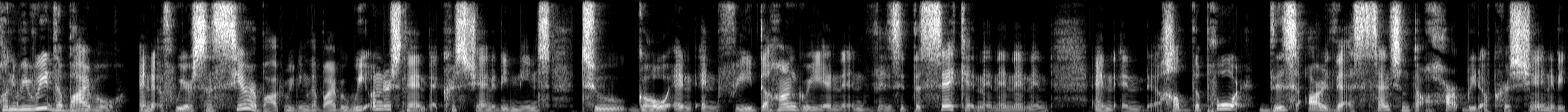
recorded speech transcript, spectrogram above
When we read the Bible, and if we are sincere about reading the Bible, we understand that Christianity means to go and, and feed the hungry and, and visit the sick and, and, and, and, and, and help the poor. These are the essential, the heartbeat of Christianity.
